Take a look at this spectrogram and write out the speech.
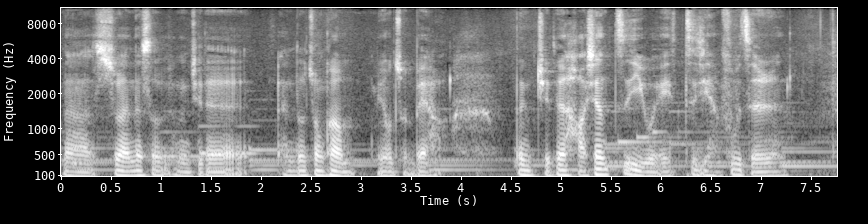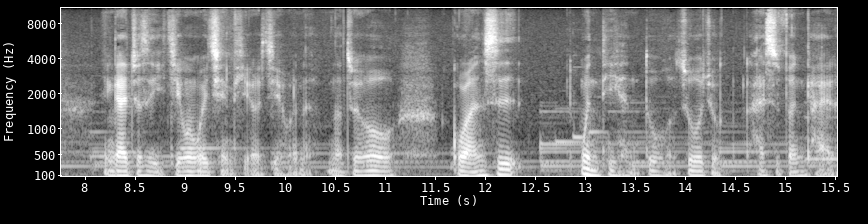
那虽然那时候可能觉得很多状况没有准备好，但觉得好像自以为自己很负责任，应该就是以结婚为前提而结婚了。那最后果然是问题很多，最后就还是分开了。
